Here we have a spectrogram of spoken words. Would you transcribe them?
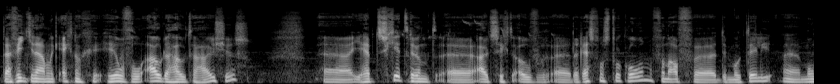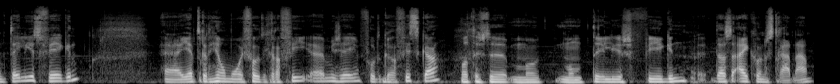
daar vind je namelijk echt nog heel veel oude houten huisjes. Je hebt schitterend uitzicht over de rest van Stockholm vanaf de Monteli Monteliusvegen. je hebt er een heel mooi fotografiemuseum, Fotografiska. Wat is de Mo Monteliusvegen? dat is eigenlijk gewoon een straatnaam.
